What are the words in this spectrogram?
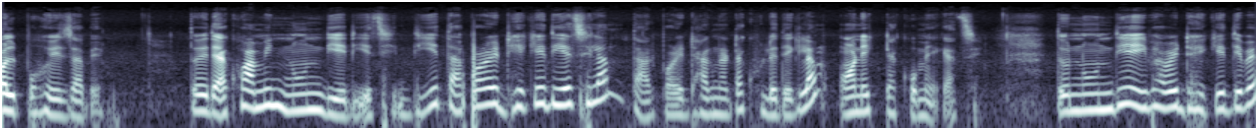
অল্প হয়ে যাবে। তো এই দেখো আমি নুন দিয়ে দিয়েছি, দিয়ে তারপরে ঢেকে দিয়েছিলাম, তারপরে ঢাকনাটা খুলে দেখলাম অনেকটা কমে গেছে। তো নুন দিয়ে এইভাবে ঢেকে দেবে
